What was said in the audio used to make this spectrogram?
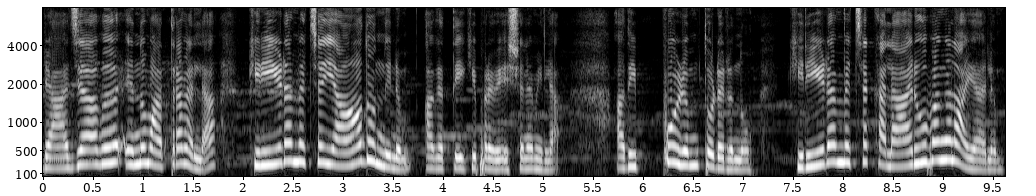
രാജാവ് എന്ന് മാത്രമല്ല കിരീടം വെച്ച യാതൊന്നിനും അകത്തേക്ക് പ്രവേശനമില്ല. അതിപ്പോഴും തുടരുന്നു. കിരീടം വെച്ച കലാരൂപങ്ങളായാലും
